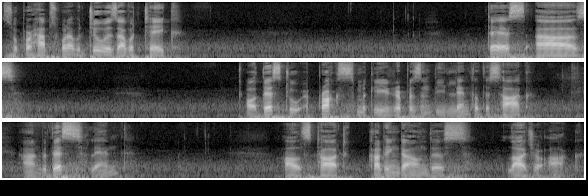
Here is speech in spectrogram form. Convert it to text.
So, perhaps what I would do is I would take this as or this to approximately represent the length of this arc and with this length I will start cutting down this larger arc.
